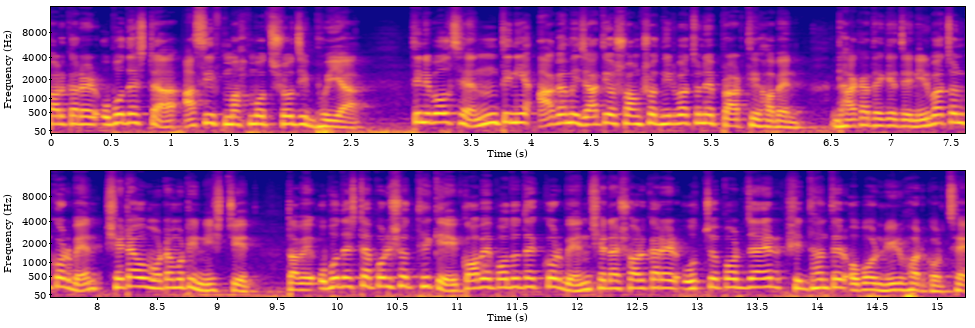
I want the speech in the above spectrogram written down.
সরকারের উপদেষ্টা আসিফ মাহমুদ সজীব ভুইয়া। তিনি বলছেন, তিনি আগামী জাতীয় সংসদ নির্বাচনে প্রার্থী হবেন। ঢাকা থেকে যে নির্বাচন করবেন, সেটাও মোটামুটি নিশ্চিত। তবে উপদেষ্টা পরিষদ থেকে কবে পদত্যাগ করবেন, সেটা সরকারের উচ্চ পর্যায়ের সিদ্ধান্তের ওপর নির্ভর করছে।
